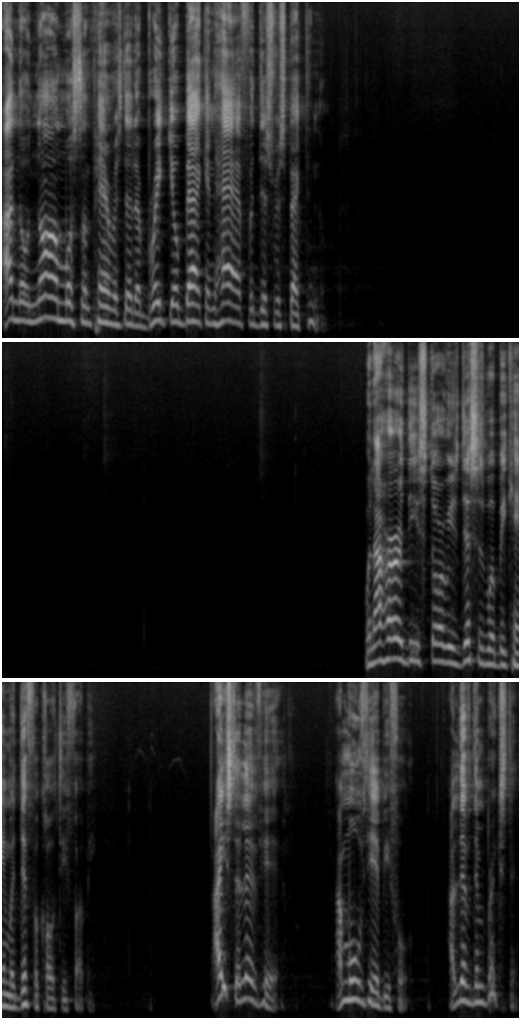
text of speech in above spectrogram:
I know non Muslim parents that'll break your back in half for disrespecting them. When I heard these stories, this is what became a difficulty for me. I used to live here. I moved here before. I lived in Brixton.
